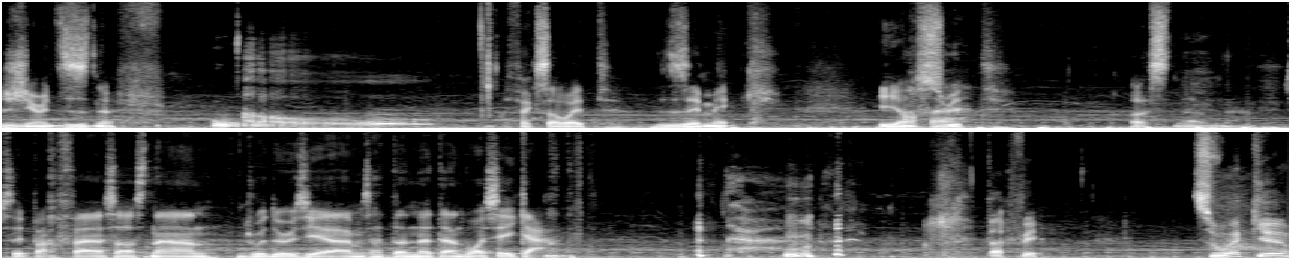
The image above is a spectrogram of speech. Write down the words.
J'ai un 19. Fait que ça va être Zemek. Et ensuite, Osnan. C'est parfait, ça, Snan. Jouer deuxième, ça te donne le temps de voir ses cartes. Parfait. Tu vois que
